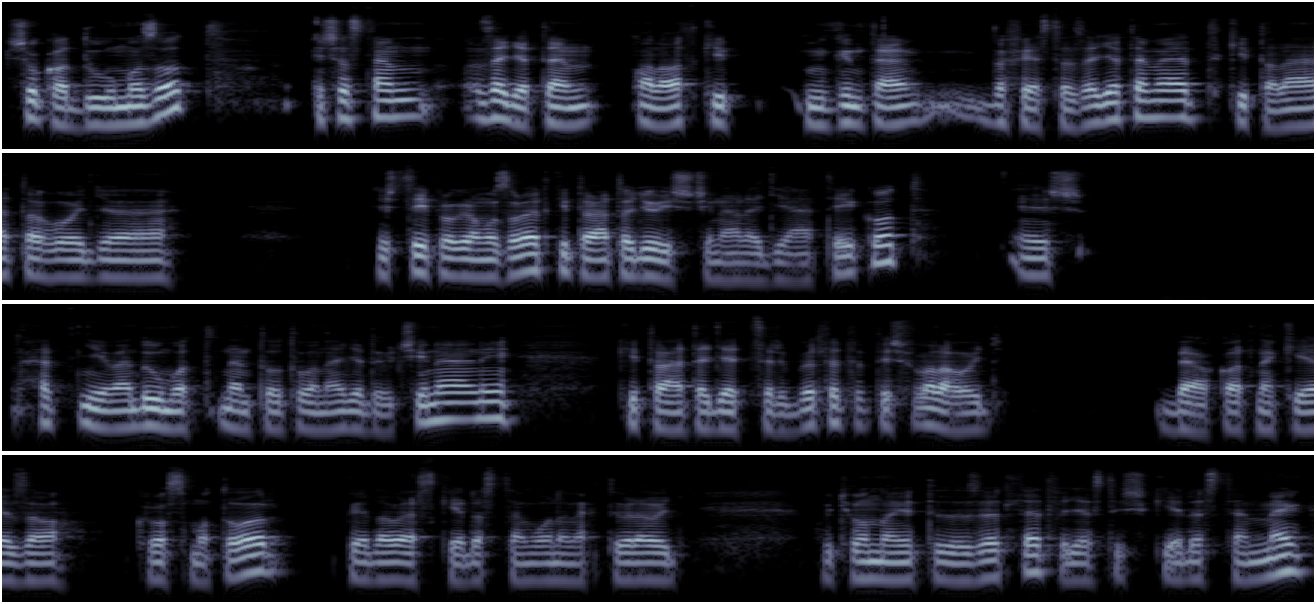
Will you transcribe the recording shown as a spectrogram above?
sokat dúmozott, és aztán az egyetem alatt, ki, befejezte az egyetemet, kitalálta, hogy és C programozó lett, kitalálta, hogy ő is csinál egy játékot, és hát nyilván Doomot nem tudott volna egyedül csinálni, kitalált egy egyszerű ötletet, és valahogy beakadt neki ez a cross motor. Például ezt kérdeztem volna meg tőle, hogy, hogy honnan jött ez az ötlet, vagy ezt is kérdeztem meg.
